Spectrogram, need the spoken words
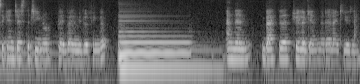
Once again just the G note played by your middle finger. And then back the trill again that I like using.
